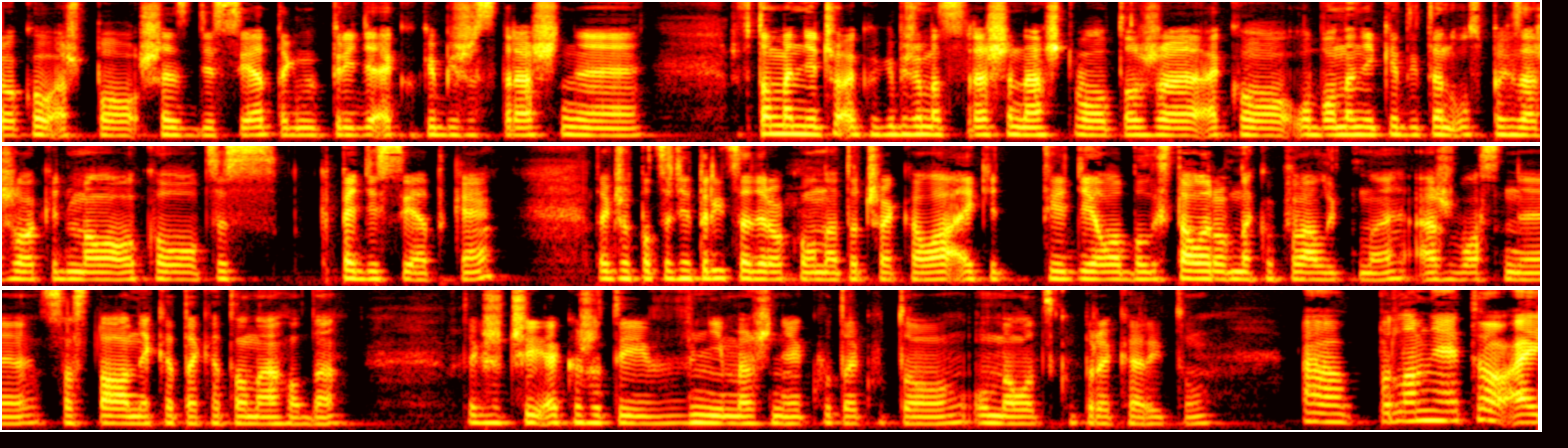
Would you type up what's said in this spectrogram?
rokov až po 60, tak mi príde ako keby, že strašne v tom ma niečo ako keby, že ma strašne naštvalo to, že ako, lebo ona niekedy ten úspech zažila, keď mala okolo cez k 50 takže v podstate 30 rokov na to čakala, aj keď tie diela boli stále rovnako kvalitné, až vlastne sa stala nejaká takáto náhoda. Takže či akože ty vnímaš nejakú takúto umeleckú prekaritu? Podľa mňa je to aj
